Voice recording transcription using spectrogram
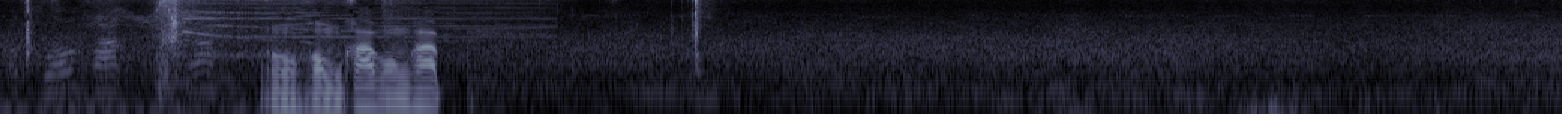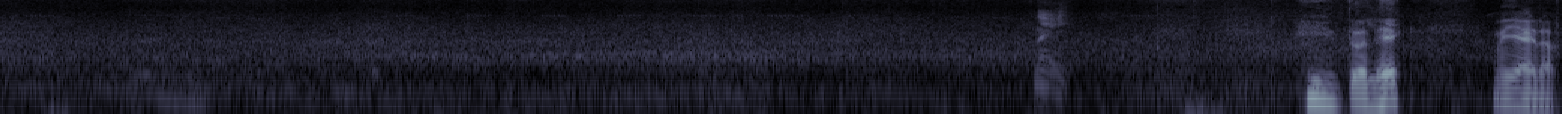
เอาหัวมาฝากอะโอ้ขอบคุณครับขอบคุณครับ ตัวเล็กไม่ใหญ่หรอก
